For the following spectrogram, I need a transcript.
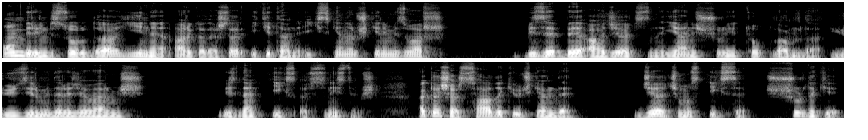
11. soruda yine arkadaşlar iki tane ikizkenar üçgenimiz var. Bize BAC açısını yani şurayı toplamda 120 derece vermiş. Bizden x açısını istemiş. Arkadaşlar sağdaki üçgende C açımız x ise şuradaki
